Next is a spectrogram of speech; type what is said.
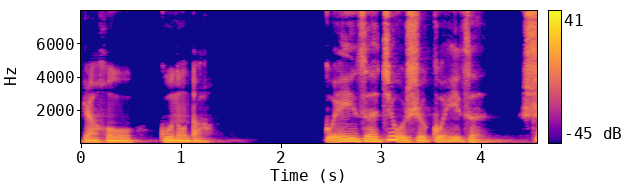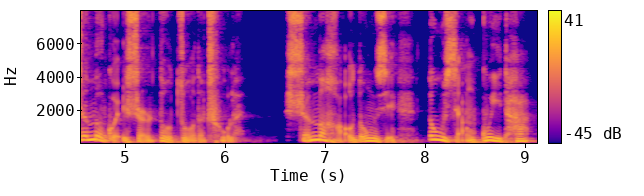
然后咕哝道：“鬼子就是鬼子，什么鬼事儿都做得出来，什么好东西都想归他。”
